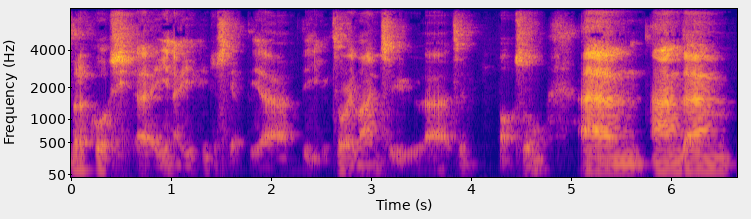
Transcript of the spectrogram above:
but of course, uh, you know you can just get the uh, the Victoria Line to uh, to Vauxhall, um, and um,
